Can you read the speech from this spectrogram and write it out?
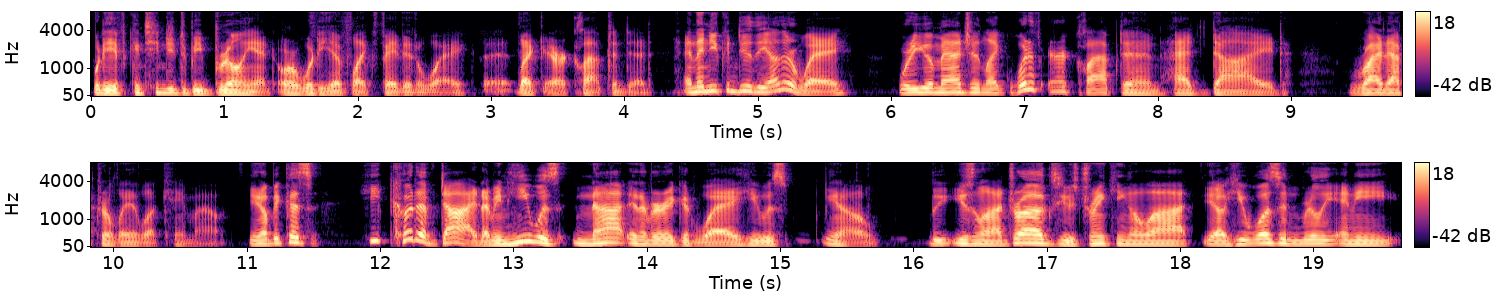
Would he have continued to be brilliant, or would he have like faded away, uh, like Eric Clapton did? And then you can do the other way, where you imagine like, what if Eric Clapton had died right after Layla came out? You know, because he could have died. I mean, he was not in a very good way. He was, you know, using a lot of drugs. He was drinking a lot. You know, he wasn't really any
